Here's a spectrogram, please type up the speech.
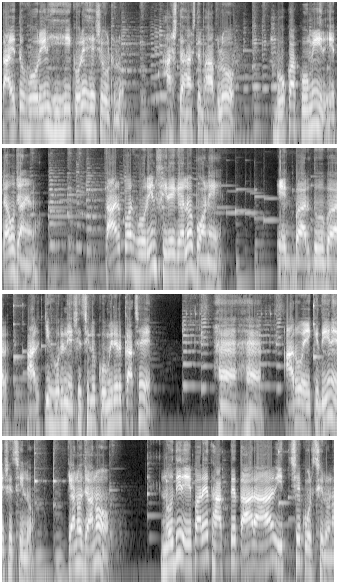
তাই তো হরিণ হি হি করে হেসে উঠল। হাসতে হাসতে ভাবলো, বোকা কুমির, এটাও জানে না। তারপর হরিণ ফিরে গেল বনে। একবার, দুবার, আর কি হরিণ এসেছিল কুমিরের কাছে? হ্যাঁ হ্যাঁ আরও একদিন এসেছিল। কেন জানো? নদীর এপারে থাকতে তার আর ইচ্ছে করছিল না।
